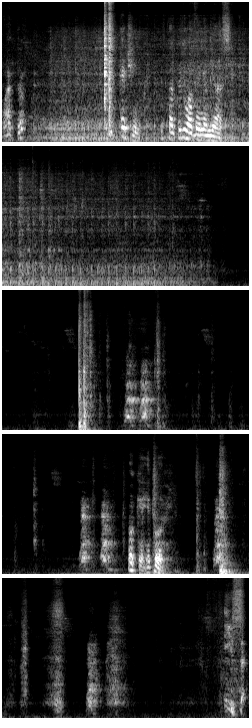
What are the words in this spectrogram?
Quattro. E cinque. Quest'altro di qua venga cambiarsi Ok, eccolo qui. Issa.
